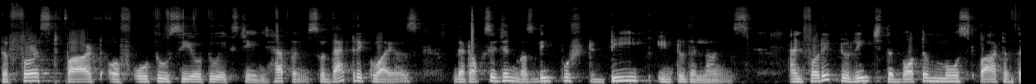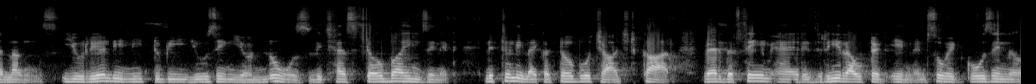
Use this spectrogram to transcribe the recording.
the first part of O2 CO2 exchange happens. So that requires that oxygen must be pushed deep into the lungs. And for it to reach the bottommost part of the lungs, you really need to be using your nose, which has turbines in it, literally like a turbocharged car, where the same air is rerouted in, and so it goes in a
